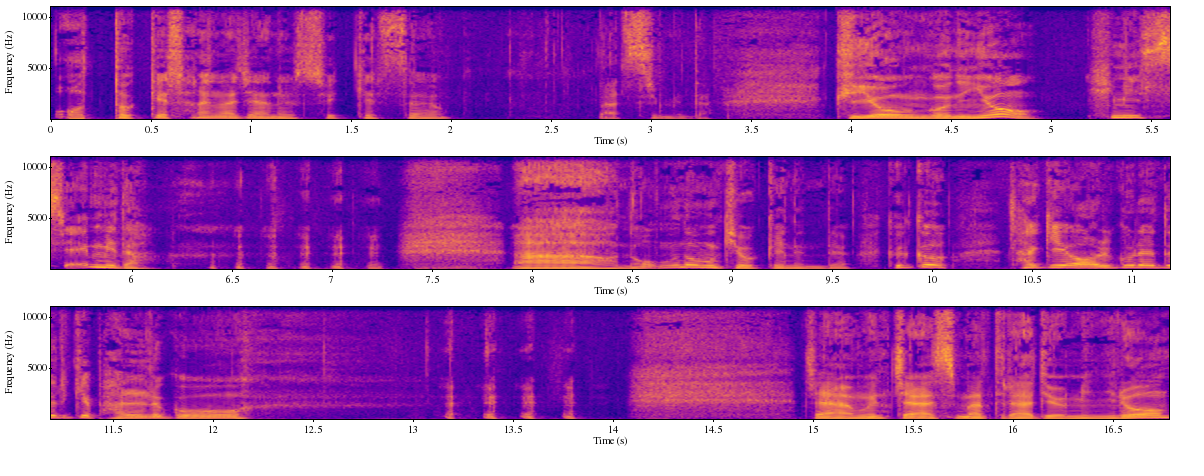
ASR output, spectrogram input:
어떻게 사랑하지 않을 수 있겠어요? 맞습니다. 귀여운 거는요, 힘이 셉니다. 아, 너무너무 귀엽겠는데요. 그거 자기 얼굴에도 이렇게 바르고. 자, 문자 스마트 라디오 미니로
